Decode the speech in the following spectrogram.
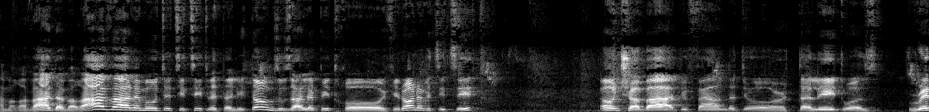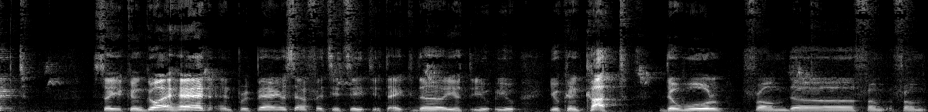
אמר רב עדה ברבה למהות הציצית לטליתו מזוזה לפתחו. If you don't have a tzitzit, on Shabbat you found that your talit was ripped, so you can go ahead and prepare yourself a tzitzit. You take the you you you, you can cut the wool from the from from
